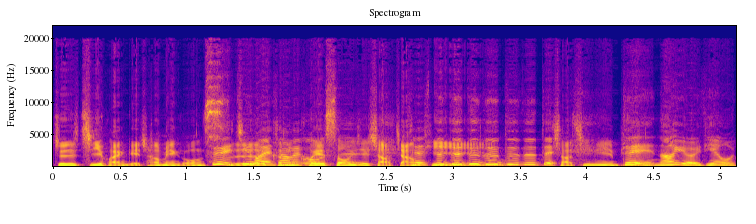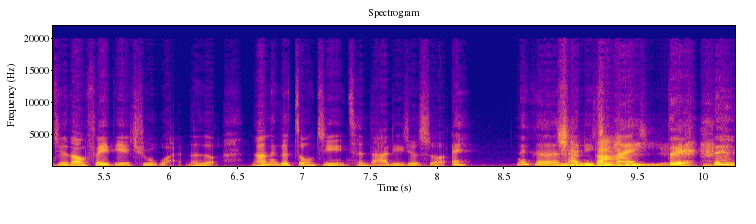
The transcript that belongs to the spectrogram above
就是寄还给唱片公司，对寄还可能会送一些小奖品，对对对对对对对小纪念品。对，然后有一天我就到飞碟去玩那种，然后那个总经理陈大力就说：“哎，那个来你进来，对对，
